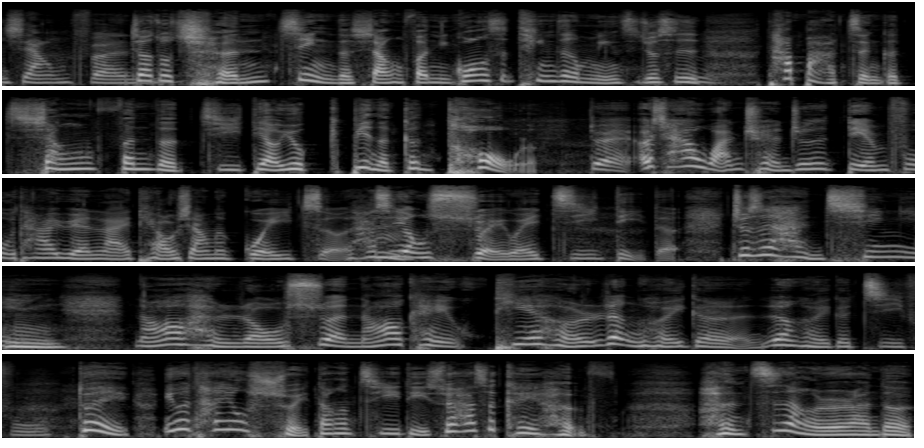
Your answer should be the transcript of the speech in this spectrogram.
香氛，叫做沉静的香氛。你光是听这个名字，就是它把整个香氛的基调又变得更透了。对，而且它完全就是颠覆它原来调香的规则，它是用水为基底的，嗯、就是很轻盈，嗯、然后很柔顺，然后可以贴合任何一个人、任何一个肌肤。对，因为它用水当基底，所以它是可以很很自然而然的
